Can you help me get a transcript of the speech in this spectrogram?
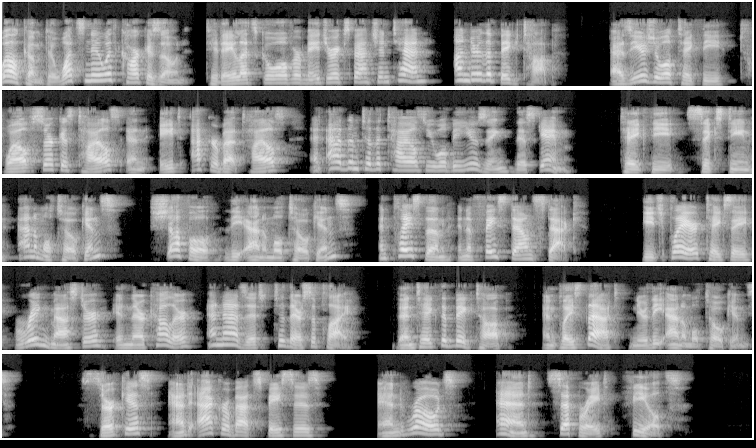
Welcome to What's New with Carcassonne. Today let's go over Major Expansion 10 under the Big Top. As usual, take the 12 circus tiles and 8 acrobat tiles and add them to the tiles you will be using this game. Take the 16 animal tokens, shuffle the animal tokens, and place them in a face-down stack. Each player takes a ringmaster in their color and adds it to their supply. Then take the big top and place that near the animal tokens. Circus and acrobat spaces and roads and separate fields.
